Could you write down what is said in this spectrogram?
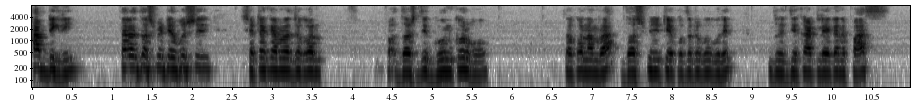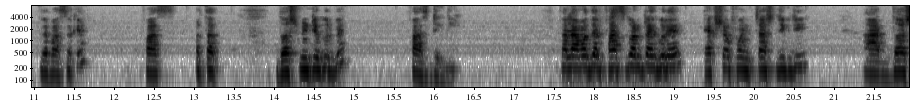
হাফ ডিগ্রি। তাহলে দশ মিনিটে অবশ্যই সেটাকে আমরা যখন দশ দিয়ে গুণ করব, তখন আমরা দশ মিনিটে কতটুকু ঘুরে দুই দিয়ে কাটলে এখানে পাঁচ, তাহলে পাঁচ থেকে পাঁচ। অর্থাৎ দশ মিনিটে ঘুরবে পাঁচ ডিগ্রি। তাহলে আমাদের পাঁচ ঘন্টায় ঘুরে একশো পঞ্চাশ ডিগ্রি আর দশ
